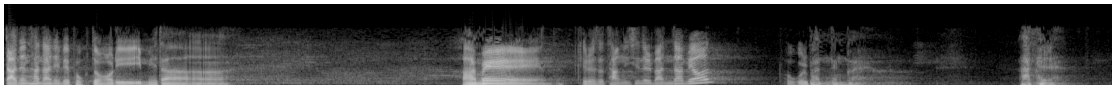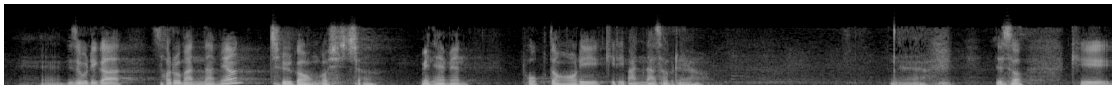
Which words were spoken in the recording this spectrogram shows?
나는 하나님의 복덩어리입니다. 아멘. 그래서 당신을 만나면 복을 받는 거예요. 아멘. 예, 그래서 우리가 서로 만나면 즐거운 것이죠. 왜냐하면 복덩어리끼리 만나서 그래요. 네. 그래서 그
